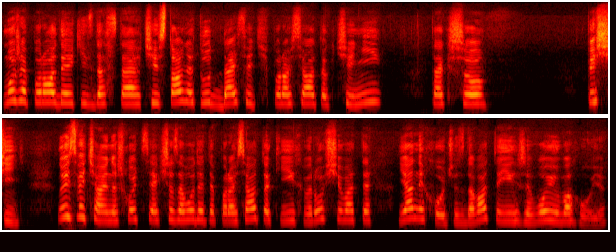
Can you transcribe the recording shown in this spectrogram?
Може, поради якісь дасте, чи стане тут 10 поросяток, чи ні. Так що пишіть. Ну і звичайно ж, хочеться, якщо заводите поросяток і їх вирощувати, я не хочу здавати їх живою вагою.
